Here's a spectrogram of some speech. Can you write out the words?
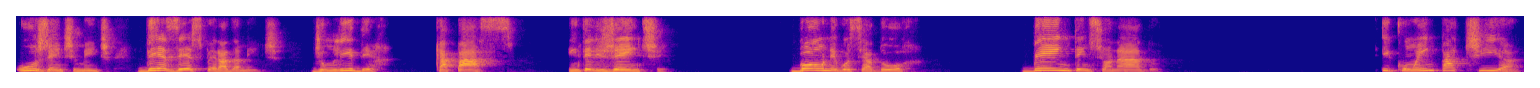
Urgentemente, desesperadamente, de um líder capaz, inteligente, bom negociador, bem intencionado e com empatia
